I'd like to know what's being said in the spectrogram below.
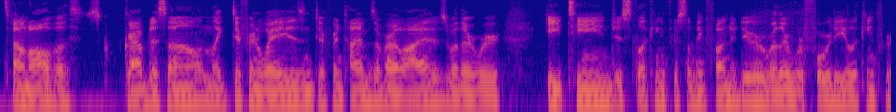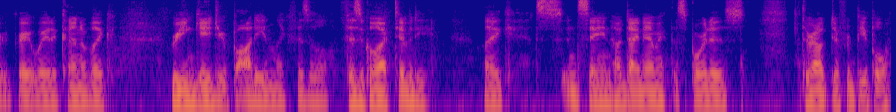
It's found all of us. It's grabbed us on like different ways and different times of our lives, whether we're 18 just looking for something fun to do or whether we're 40 looking for a great way to kind of like re-engage your body in like physical physical activity. Like it's insane how dynamic the sport is throughout different people.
